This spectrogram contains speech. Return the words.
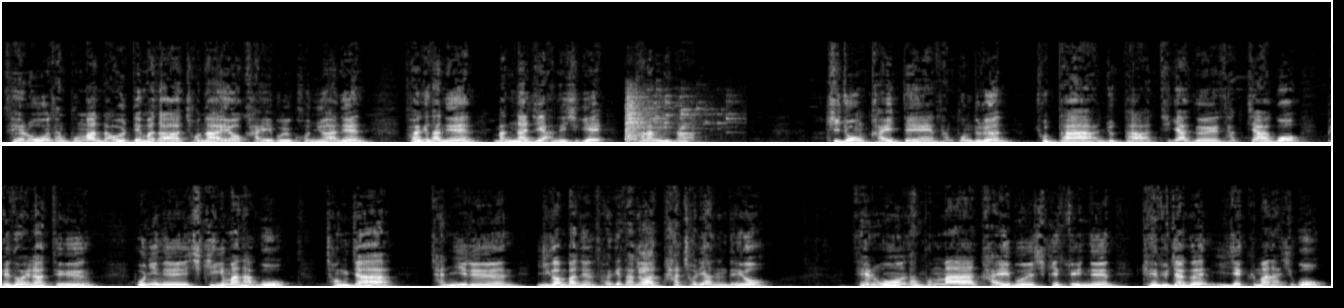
새로운 상품만 나올 때마다 전화하여 가입을 권유하는 설계사는 만나지 않으시길 바랍니다. 기존 가입된 상품들은 좋다 안 좋다 특약을 삭제하고 배서해라 등 본인은 시키기만 하고 정작 잔일은 이관받은 설계사가 다 처리하는데요. 새로운 상품만 가입을 시킬 수 있는 개수작은 이제 그만하시고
